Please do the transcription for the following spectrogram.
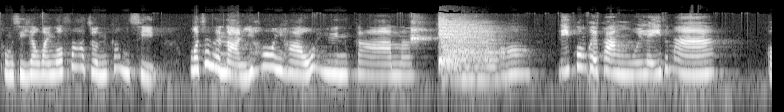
同時又為我花盡金錢，我真係難以開口勸諫啊！哦，你光佢怕誤會你啫嘛。咁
